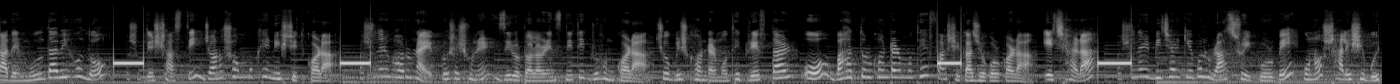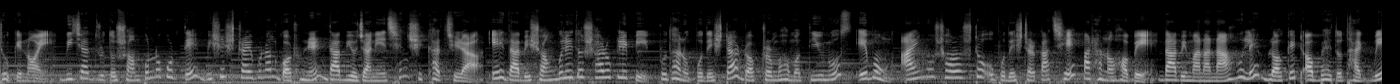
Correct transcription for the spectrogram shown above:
তাদের মূল দাবি হল দর্শকদের শাস্তি জনসম্মুখে নিশ্চিত করা, ধর্ষণের ঘটনায় প্রশাসনের জিরো টলারেন্স নীতি গ্রহণ করা, চব্বিশ ঘণ্টার মধ্যে গ্রেফতার ও বাহাত্তর ঘণ্টার মধ্যে ফাঁসি কার্যকর করা। এছাড়া ধর্ষণের বিচার কেবল রাষ্ট্রই করবে, কোনো সালিশি বৈঠকে নয়। বিচার দ্রুত সম্পন্ন করতে বিশেষ ট্রাইব্যুনাল গঠনের দাবিও জানিয়েছেন শিক্ষার্থীরা। এ দাবি সংবলিত স্মারকলিপি প্রধান উপদেষ্টা ডক্টর মোহাম্মদ ইউনুস এবং আইন ও স্বরাষ্ট্র উপদেষ্টার কাছে পাঠানো হবে। দাবি মানা না হলে ব্লকেট অব্যাহত থাকবে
